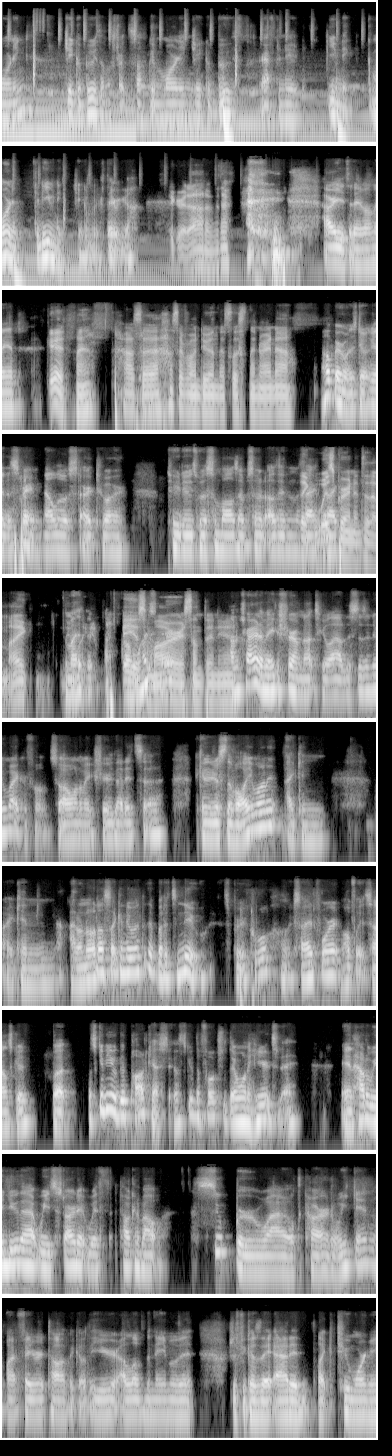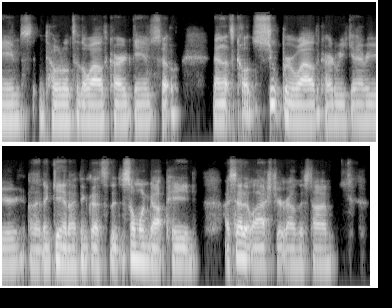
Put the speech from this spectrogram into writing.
morning, Jacob Booth. I'm gonna start this off. Good morning, Jacob Booth. Or afternoon, evening. Good morning. Good evening, Jacob Booth. There we go. Figure it out over there. How are you today, my man? Good, man. How's uh how's everyone doing that's listening right now? I hope everyone's doing good. This is very mellow start to our two dudes with some balls episode. Other than the Like fact that whispering into the mic. I- like I- ASMR or something, yeah. I'm trying to make sure I'm not too loud. This is a new microphone, so I want to make sure that it's uh I can adjust the volume on it. I can I can I don't know what else I can do with it, but it's new. It's pretty cool. I'm excited for it. Hopefully it sounds good. But let's give you a good podcast. Today. Let's give the folks what they want to hear today. And how do we do that? We started with talking about super wild card weekend, my favorite topic of the year. I love the name of it just because they added like two more games in total to the wild card games. So now it's called Super Wild Card Weekend every year. And again, I think that's the someone got paid. I said it last year around this time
